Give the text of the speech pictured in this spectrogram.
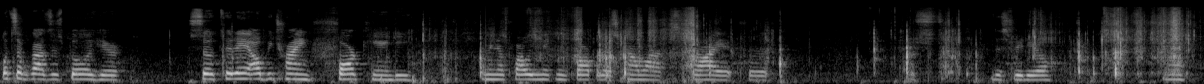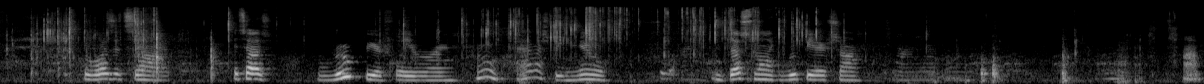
What's up guys, it's Billy here. So today I'll be trying fart candy. I mean, it'll probably make me fart, but I just kind of want to try it for this, video. Uh, what does it say on it? It says root beer flavoring. Ooh, that must be new. It does smell like root beer, so. Um,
